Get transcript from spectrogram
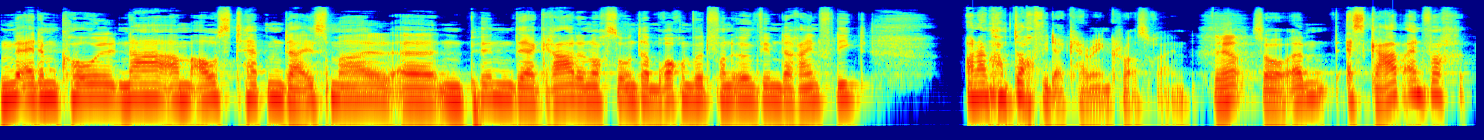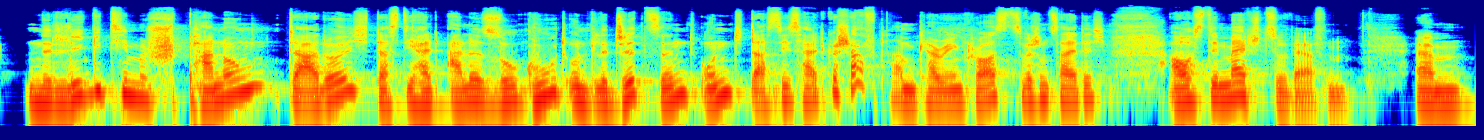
ein Adam Cole nah am Austappen, da ist mal äh, ein Pin, der gerade noch so unterbrochen wird von irgendwem, der reinfliegt. Und dann kommt doch wieder Karrion Cross rein. Ja. So, ähm, es gab einfach eine legitime Spannung dadurch, dass die halt alle so gut und legit sind und dass sie es halt geschafft haben, Karrion Cross zwischenzeitlich aus dem Match zu werfen. Ähm,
